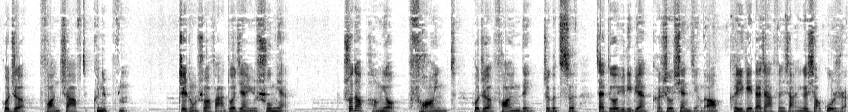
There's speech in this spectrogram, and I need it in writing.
或者 Freundschaft knüpfen。这种说法多见于书面。说到朋友，Freund 或者 Freundin 这个词，在德语里边可是有陷阱的哦。可以给大家分享一个小故事。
